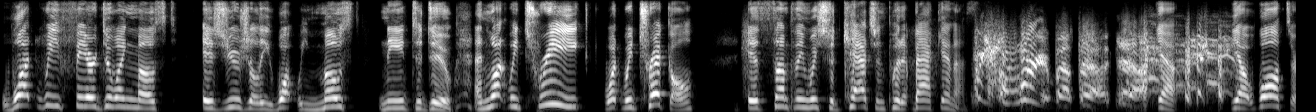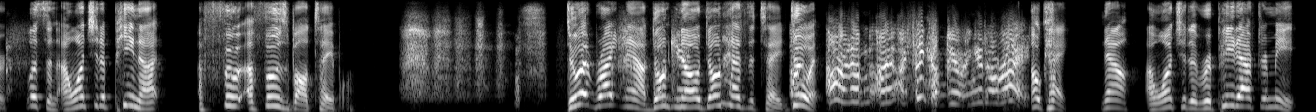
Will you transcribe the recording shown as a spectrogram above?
what we fear doing most is usually what we most need to do. And what we treat, what we trickle, is something we should catch and put it back in us. We gotta worry about that. Yeah. Yeah. Yeah, Walter, listen, I want you to peanut a, foo- a foosball table. Do it right now. Don't no, don't hesitate. Do it. All right. I'm, I, I think I'm doing it. All right. Okay. Now, I want you to repeat after me.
